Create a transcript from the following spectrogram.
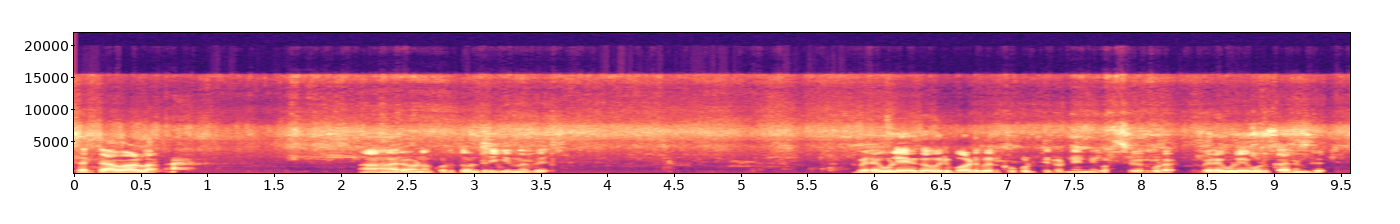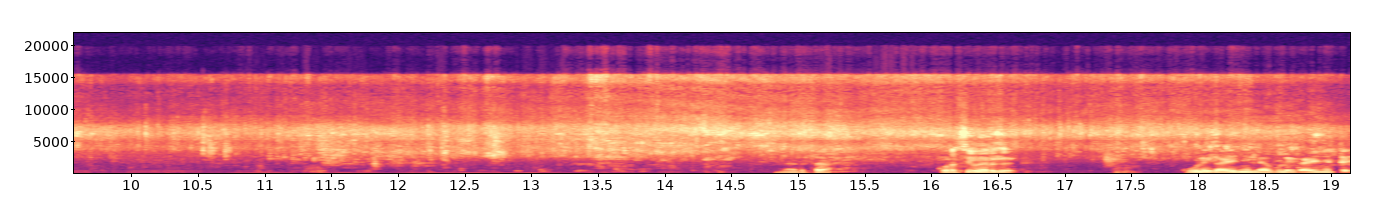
സെറ്റാവാനുള്ള ആഹാരമാണ് കൊടുത്തുകൊണ്ടിരിക്കുന്നത്. വിരഗുളിയൊക്കെ ഒരുപാട് പേർക്ക് കൊടുത്തിട്ടുണ്ട്. ഇനി കുറച്ച് പേർ കൂടെ വിരഗുളിയ കൊടുക്കാനുണ്ട്. അടുത്ത കുറച്ച് പേർക്ക് കുളി കഴിഞ്ഞില്ല. കുളി കഴിഞ്ഞിട്ട്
